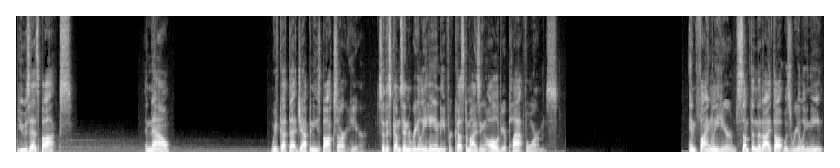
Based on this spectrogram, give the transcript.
Use as box. And now, we've got that Japanese box art here. So this comes in really handy for customizing all of your platforms. And finally here, something that I thought was really neat,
